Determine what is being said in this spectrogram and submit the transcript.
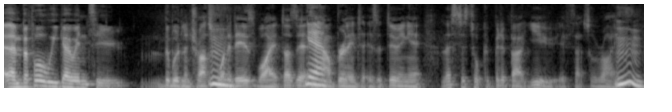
Um, before we go into the Woodland Trust, what it is, why it does it, Mm. Yeah. and how brilliant it is at doing it, let's just talk a bit about you, if that's all right. Mm.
